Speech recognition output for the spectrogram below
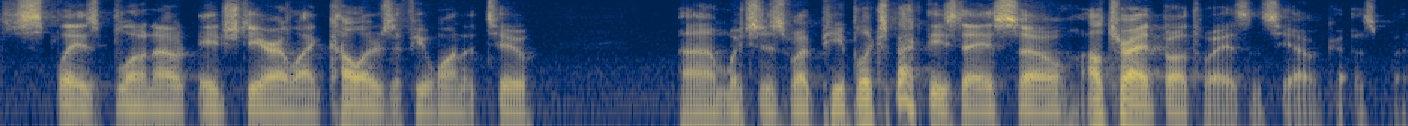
displays blown-out HDR-like colors if you want it to um, which is what people expect these days. So I'll try it both ways and see how it goes. But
